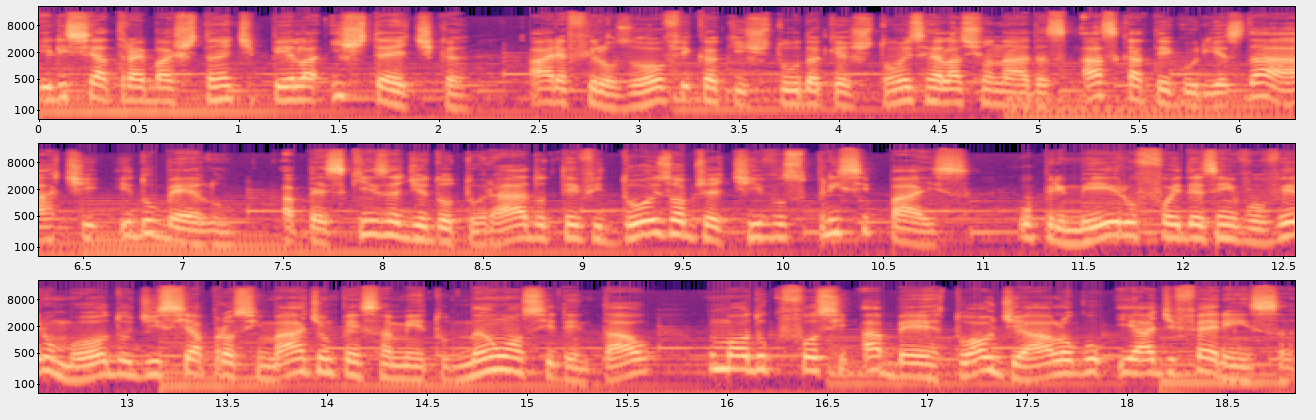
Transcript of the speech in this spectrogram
ele se atrai bastante pela estética, área filosófica que estuda questões relacionadas às categorias da arte e do belo. A pesquisa de doutorado teve dois objetivos principais. O primeiro foi desenvolver um modo de se aproximar de um pensamento não ocidental, um modo que fosse aberto ao diálogo e à diferença.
